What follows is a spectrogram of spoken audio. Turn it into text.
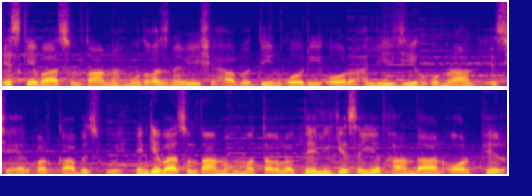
इसके बाद सुल्तान महमूद गजनवी, शहाबुद्दीन गौरी और हलीजी हुक्मरान इस शहर पर काबिज हुए। इनके बाद सुल्तान मोहम्मद तगलक, दिल्ली के सैयद खानदान और फिर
